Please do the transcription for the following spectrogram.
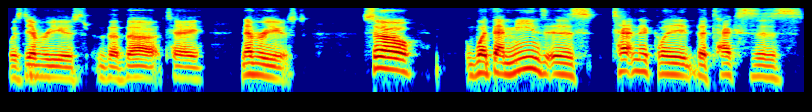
was never used. The the te never used. So what that means is technically the text is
